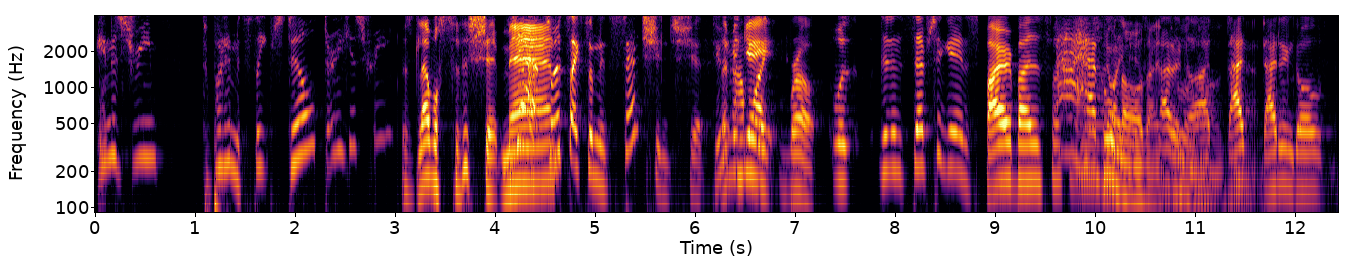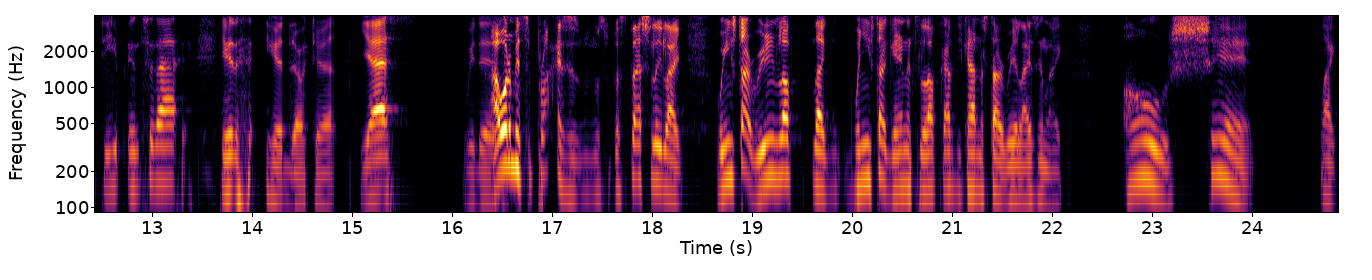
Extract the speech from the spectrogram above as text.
in his dream to put him to sleep still during his dream? There's levels to this shit, man. Yeah, so it's like some Inception shit, dude. Let me I'm get- like, bro. Was did Inception get inspired by this fucking? I have Who no knows? idea. I- I, don't who know. knows, I, I, man? I didn't go deep into that. You hear the, you hear the director. Yes, we did. I wouldn't be surprised, especially like when you start reading love, like when you start getting into Lovecraft, you kind of start realizing like, oh shit, like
